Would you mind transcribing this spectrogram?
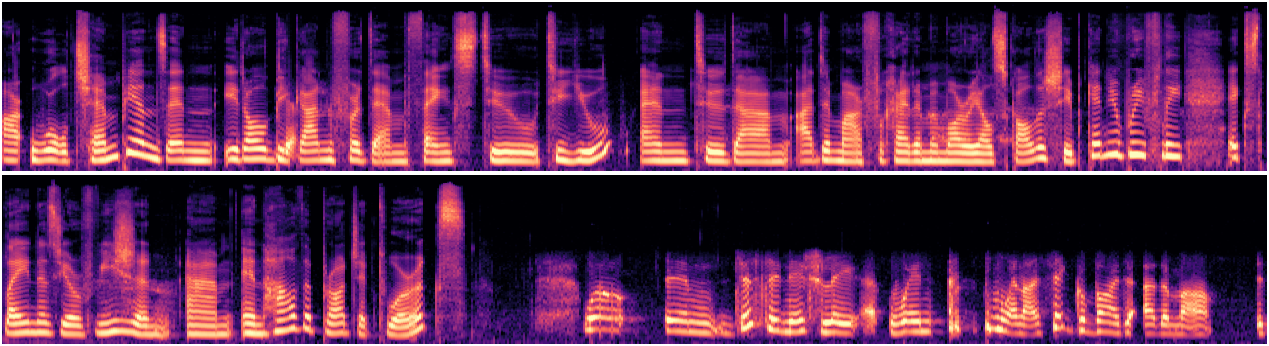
are world champions, and it all began yes. for them thanks to to you and to the um, Adhemar Ferreira Memorial Scholarship. Can you briefly explain us your vision um, and how the project works? Well, um, just initially, uh, when when I said goodbye to Adhemar, at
